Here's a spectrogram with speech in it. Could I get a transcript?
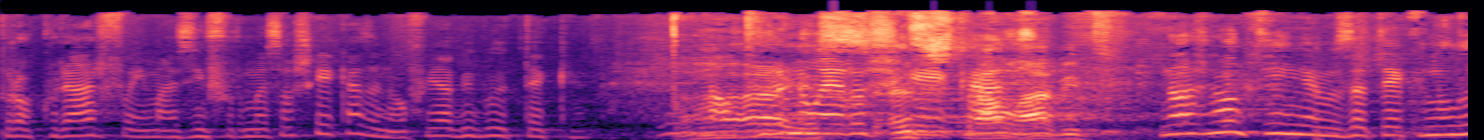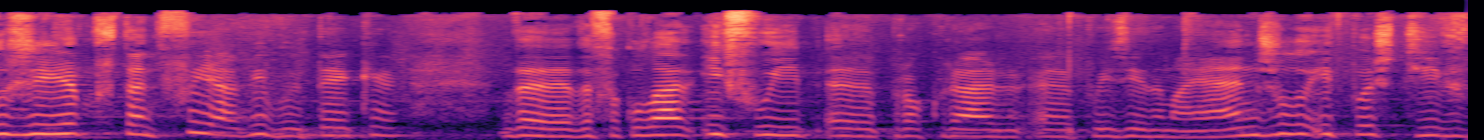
procurar foi mais informação. Cheguei a casa, não, fui à biblioteca. Na altura não era o cheguei a ancestral casa. hábito. Nós não tínhamos a tecnologia, portanto fui à biblioteca da, da faculdade e fui eh, procurar a poesia da Maya Angelou e depois tive,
